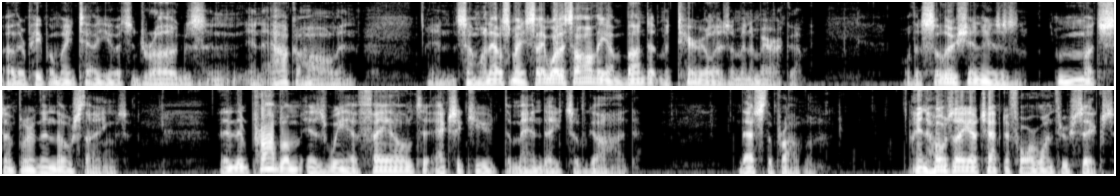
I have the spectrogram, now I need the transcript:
Other people may tell you it's drugs and, and alcohol, and, and someone else may say, well, it's all the abundant materialism in America. Well, the solution is much simpler than those things. And the problem is we have failed to execute the mandates of God. That's the problem. In Hosea chapter 4, 1 through 6,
